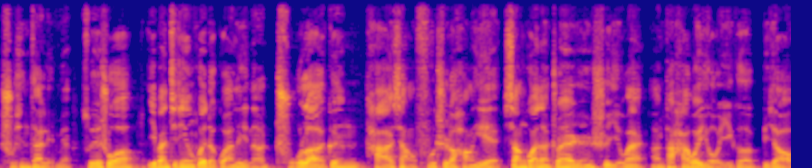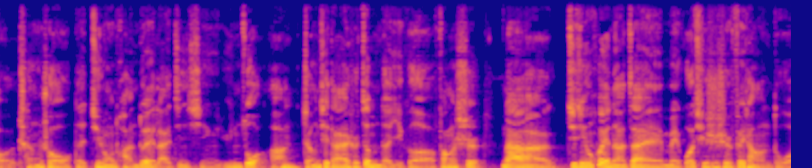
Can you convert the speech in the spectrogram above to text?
属性在里面。所以说，一般基金会的管理呢，除了跟他想扶持的行业相关的专业人士以外啊，他还会有一个比较成熟的金融。团队来进行运作啊，整体大概是这么的一个方式。那基金会呢，在美国其实是非常多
